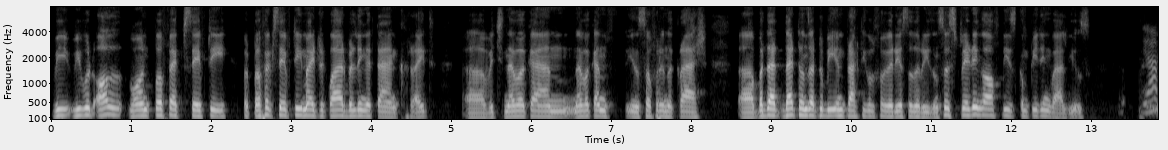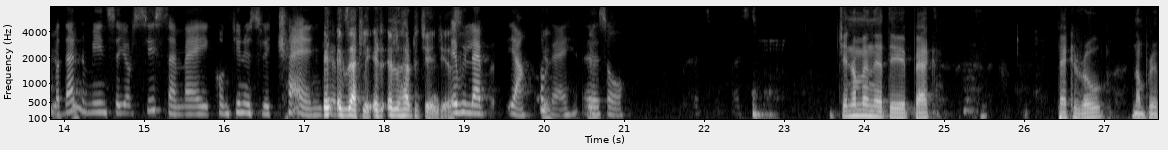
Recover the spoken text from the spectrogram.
we we would all want perfect safety, but perfect safety might require building a tank, right? Uh, which never can never can you know suffer in a crash. Uh, but that that turns out to be impractical for various other reasons. So it's trading off these competing values. Yeah, but then it means that your system may continuously change. E- exactly, it, it'll have to change. Yes. It will have. Yeah. Yeah, Okay. yeah. Uh, so. Gentleman at the back, back row, number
